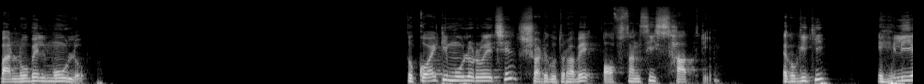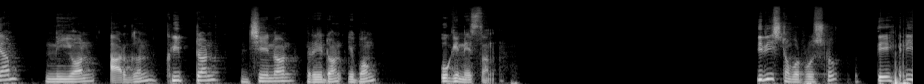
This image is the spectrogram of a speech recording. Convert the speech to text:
বা নোবেল মৌল। তো কয়টি মৌল রয়েছে? সঠিক উত্তর হবে অপশান সি সাতটি। দেখো কি কি? Helium, neon, argon, krypton, xenon, radon এবং ওগেনেসন তিরিশ নম্বর প্রশ্ন, তেহেরি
